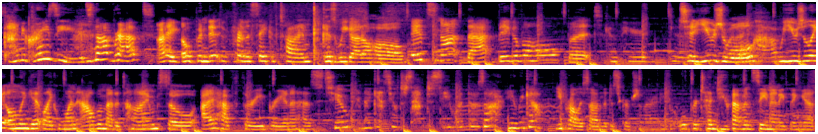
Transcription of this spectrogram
Kind of crazy. It's not wrapped. I opened it for the sake of time because we got a haul. It's not that big of a haul, but Compared to, to usual, what I have. we usually only get like one album at a time. So I have three, Brianna has two, and I guess you'll just have to see what those are. Here we go. You probably saw in the description already, but we'll pretend you haven't seen anything yet.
